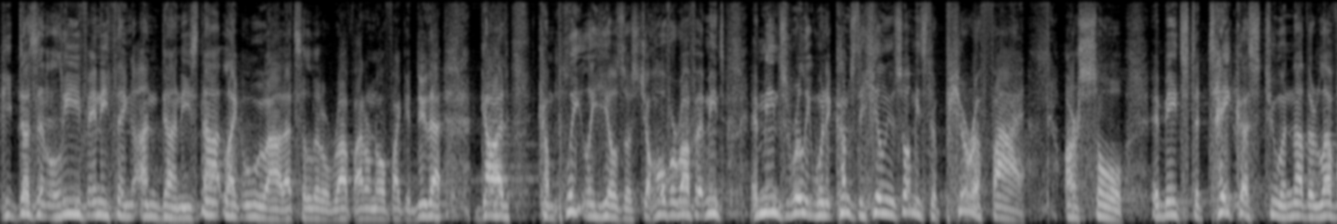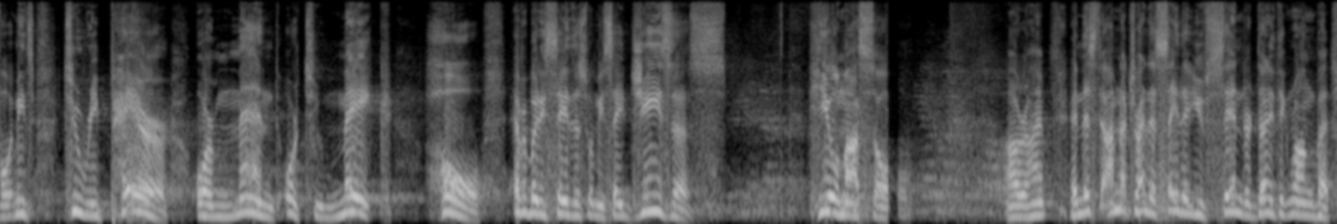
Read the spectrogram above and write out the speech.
He doesn't leave anything undone. He's not like, ooh, wow, that's a little rough. I don't know if I could do that. God completely heals us. Jehovah Rapha, it means, it means really, when it comes to healing the soul, it means to purify our soul. It means to take us to another level. It means to repair or mend or to make whole. Everybody say this with me. Say, Jesus, heal my soul all right? And this, I'm not trying to say that you've sinned or done anything wrong, but,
